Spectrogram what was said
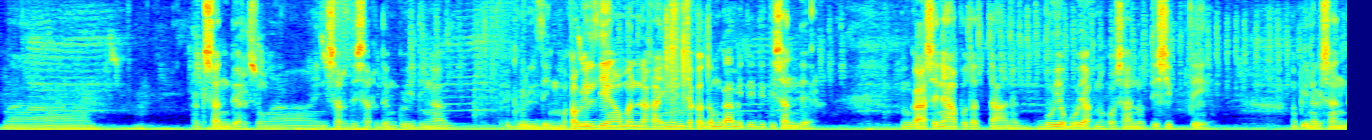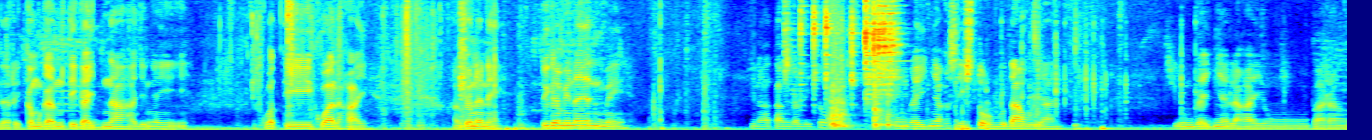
Nga agsander so nga insardi-sardan ko idi nga welding maka-welding ako man lakay ngam tsaka gamgamit idi ti sander. Yung kasi nahapot at ta nagbuya-buyak na ko sa ano ti sipte nga pinagsander ikamgam ti guide na. Adi nga i- kuwat ti kuwala kay ato na na eh. Ti gamin na yan may tinatanggal ito. Yung guide niya kasi istorbo daw yan yung guide niya lakay yung parang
